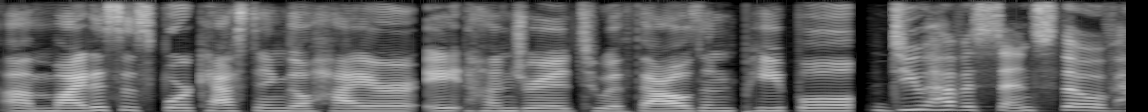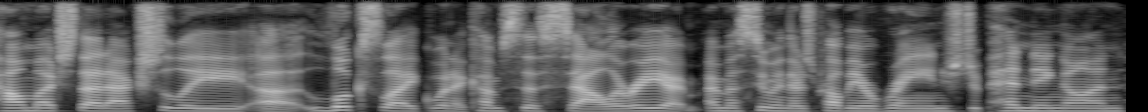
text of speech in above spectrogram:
Um, Midas is forecasting they'll hire 800 to 1,000 people. Do you have a sense, though, of how much that actually uh, looks like when it comes to salary? I'm, I'm assuming there's probably a range depending on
